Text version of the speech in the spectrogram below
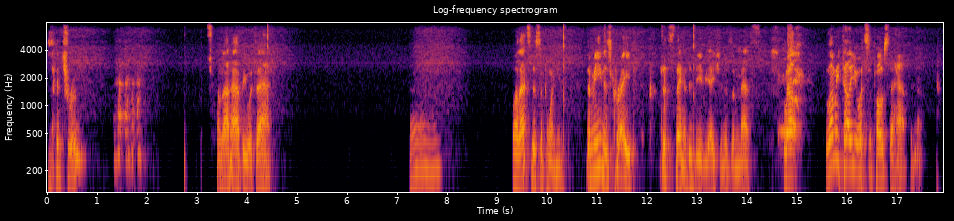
Is that true? I'm not happy with that. Um, well, that's disappointing. The mean is great. The standard deviation is a mess. Well, let me tell you what's supposed to happen.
